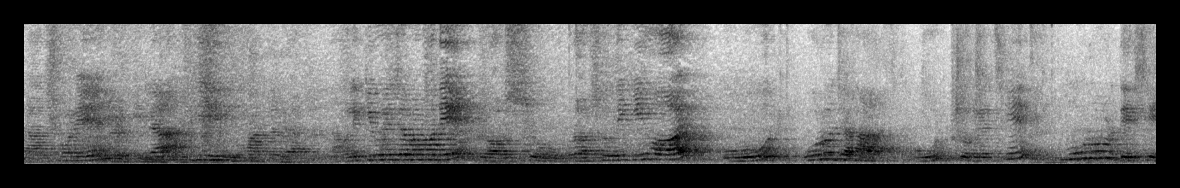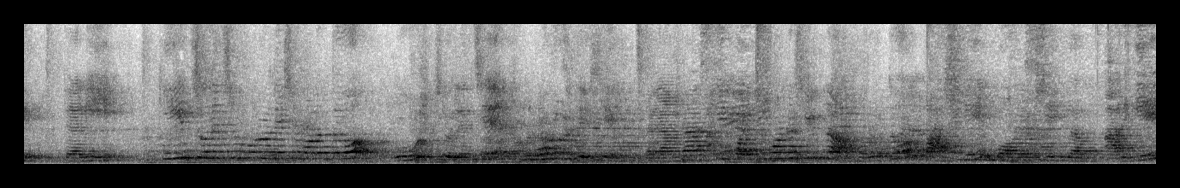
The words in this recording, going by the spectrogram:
তারপরে এটা দিয়ে দিব মাত্রাটা তাহলে কি হয়ে যাবে আমাদের রস্য রস্যতে কি হয় উট উড়োজাহাজ উট চলেছে মুরুর দেশে তাহলে কি চলেছে মুরুর দেশে বলো তো? উট চলেছে মুরুর দেশে। তাহলে আমরা আজকে কয়টি বর্ণ শিখলাম। বলো তো, পাঁচটি বর্ণ শিখলাম। আর এই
